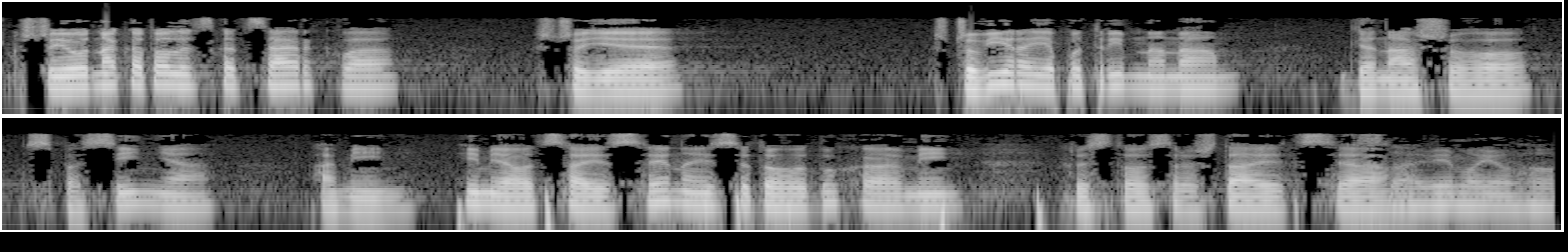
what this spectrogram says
що є одна католицька церква, що є, що віра є потрібна нам для нашого спасіння. Амінь. Ім'я Отця і Сина і Святого Духа. Амінь. Христос рождається. Славімо Його.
